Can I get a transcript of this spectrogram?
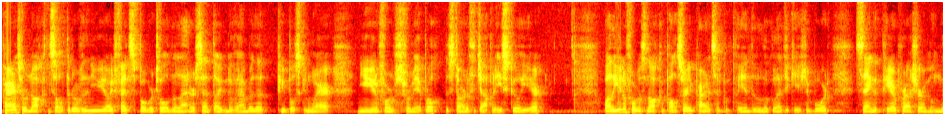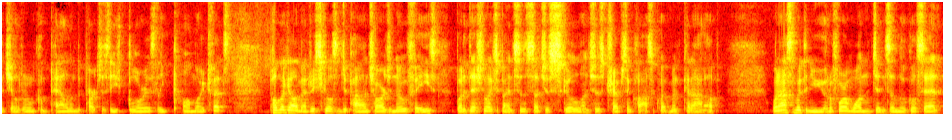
Parents were not consulted over the new outfits, but were told in a letter sent out in November that pupils can wear new uniforms from April, the start of the Japanese school year. While the uniform is not compulsory, parents have complained to the local education board, saying that peer pressure among the children will compel them to purchase these gloriously cum outfits. Public elementary schools in Japan charge no fees, but additional expenses such as school lunches, trips, and class equipment can add up. When asked about the new uniform, one Ginza local said,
